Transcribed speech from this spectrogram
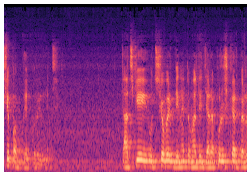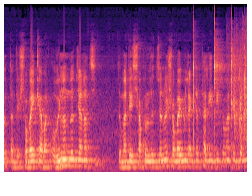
সে পথ বের করে নিয়েছে। আজকে উৎসবের দিনে তোমাদের যারা পুরস্কার পেল, তাদের সবাইকে আবার অভিনন্দন জানাচ্ছি। তোমাদের সাফল্যের জন্য সবাই মিলে একটা থালি দিই তোমাদের জন্য।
